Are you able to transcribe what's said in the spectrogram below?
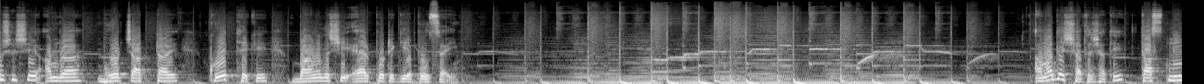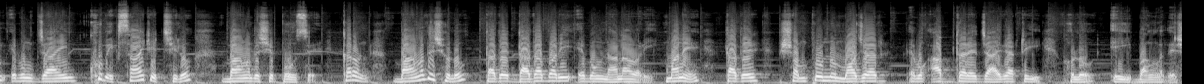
অবশেষে আমরা ভোর চারটায় কুয়েত থেকে বাংলাদেশি এয়ারপোর্টে গিয়ে পৌঁছাই। আমাদের সাথে সাথে তাসনিম এবং জাইন খুব এক্সাইটেড ছিল বাংলাদেশে পৌঁছে, কারণ বাংলাদেশ হলো তাদের দাদাবাড়ি এবং নানাবাড়ি মানে তাদের সম্পূর্ণ মজার এবং আবদারের জায়গাটি হলো এই বাংলাদেশ।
